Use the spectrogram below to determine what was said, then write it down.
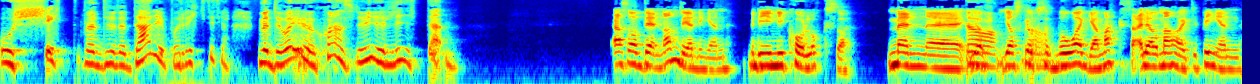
Åh shit, men du det där är ju på riktigt. Men du har ju en chans, du är ju liten. Alltså av den anledningen. Men det är ju Nicole också. Men eh, Ja, jag, jag ska också ja. våga maxa. Eller man har ju typ ingen,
